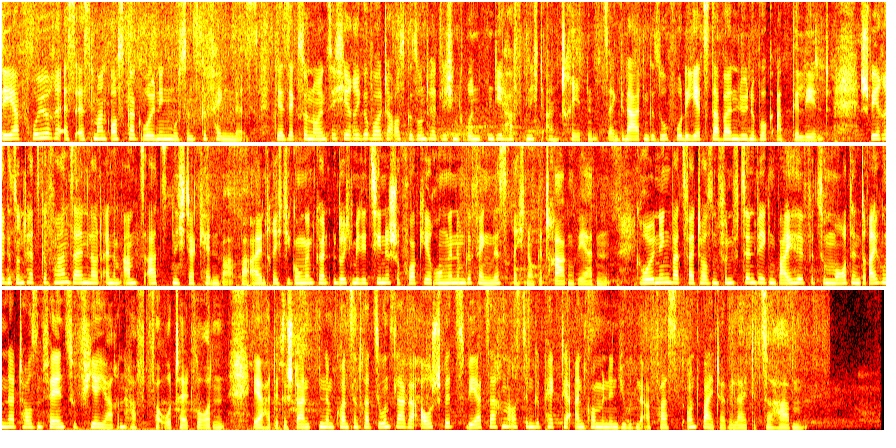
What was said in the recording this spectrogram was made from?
Der frühere SS-Mann Oskar Gröning muss ins Gefängnis. Der 96-Jährige wollte aus gesundheitlichen Gründen die Haft nicht antreten. Sein Gnadengesuch wurde jetzt aber in Lüneburg abgelehnt. Schwere Gesundheitsgefahren seien laut einem Amtsarzt nicht erkennbar. Beeinträchtigungen könnten durch medizinische Vorkehrungen im Gefängnis Rechnung getragen werden. Gröning war 2015 wegen Beihilfe zum Mord in 300.000 Fällen zu vier Jahren Haft verurteilt worden. Er hatte gestanden, im Konzentrationslager Auschwitz Wertsachen aus dem Gepäck der ankommenden Juden erfasst und weitergeleitet zu haben.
